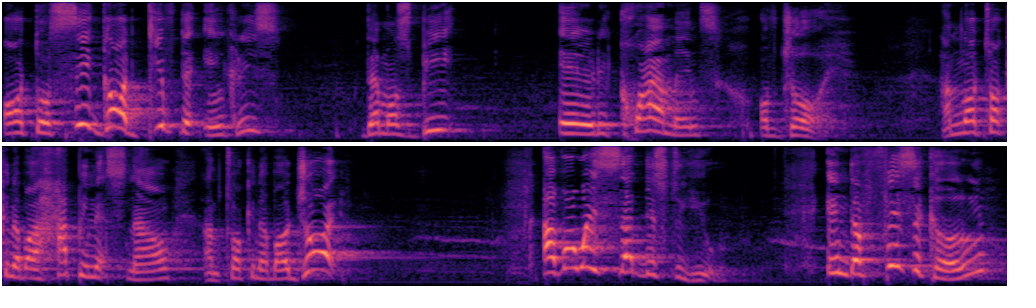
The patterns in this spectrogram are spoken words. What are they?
or to see God give the increase, there must be a requirement of joy. I'm not talking about happiness now, I'm talking about joy. I've always said this to you. In the physical,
